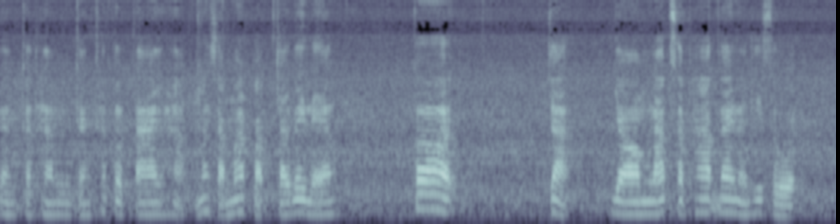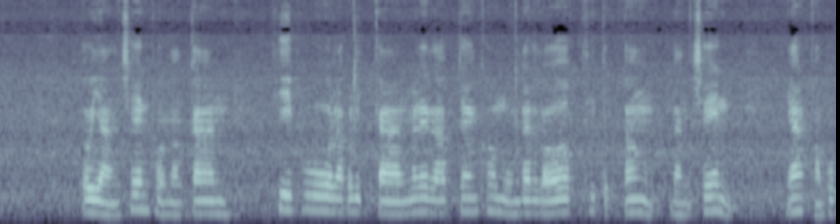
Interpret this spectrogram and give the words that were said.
การกระทำการฆ่าตัวตายหากไม่สามารถปรับใจได้แล้ว ก็จะยอมรับสภาพได้ในที่สุดตัวอย่างเช่นผลของการที่ผู้รับบริการไม่ได้รับแจ้งข้อมูลด้านลบที่ถูกต้องดังเช่นญาติของผู้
